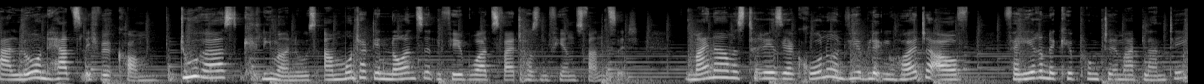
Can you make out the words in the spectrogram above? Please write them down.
Hallo und herzlich willkommen. Du hörst Klimanews am Montag, den 19. Februar 2024. Mein Name ist Theresia Krone und wir blicken heute auf verheerende Kipppunkte im Atlantik,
